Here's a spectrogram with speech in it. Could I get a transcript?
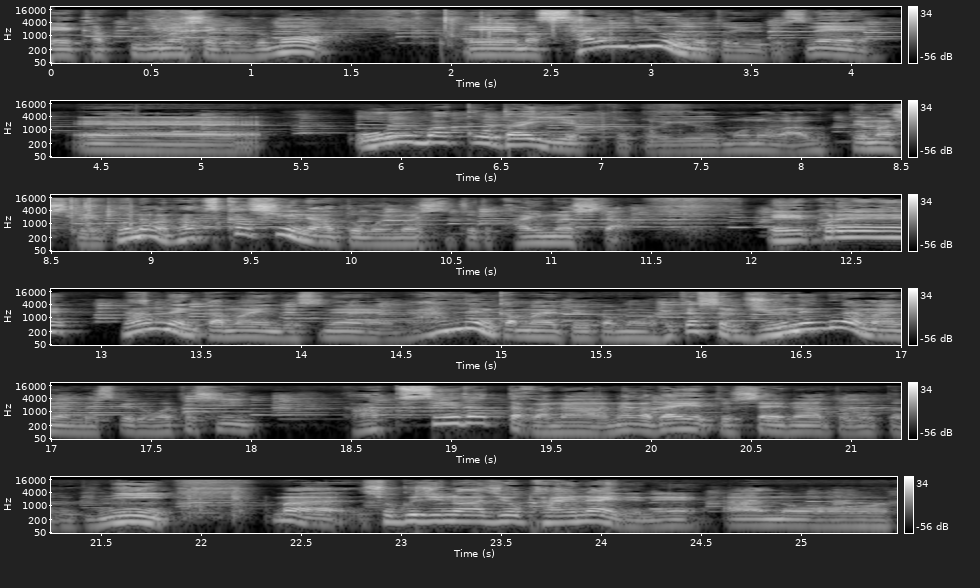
えー買ってきましたけれども、えーまあ、サイリウムというですね、えー大箱ダイエットというものが売ってまして、これなんか懐かしいなと思いまして、ちょっと買いました。えーこれ、何年か前にですね、何年か前というかもう下手したら10年ぐらい前なんですけど、私、学生だったかななんかダイエットしたいなと思った時に、まあ、食事の味を変えないでね、あのー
